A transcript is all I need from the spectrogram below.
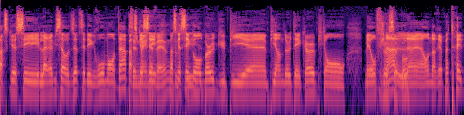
Parce que c'est l'Arabie Saoudite, c'est des gros montants, parce que c'est parce que c'est. Goldberg puis euh, puis Undertaker puis qu'on mais au final euh, on aurait peut-être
